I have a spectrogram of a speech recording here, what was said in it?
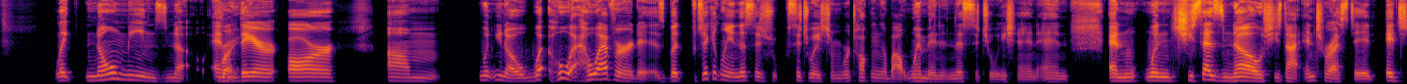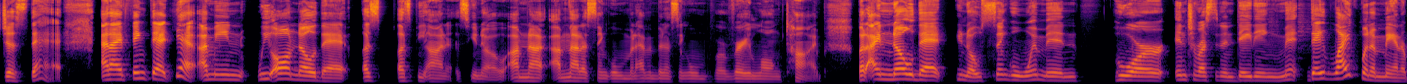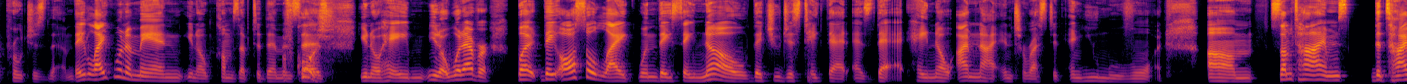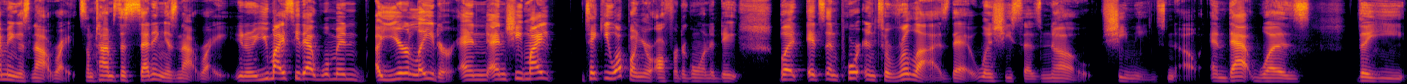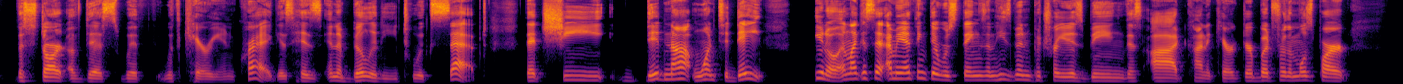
like no means no and Right. there are um when you know who whoever it is but particularly in this situation we're talking about women in this situation and and when she says no she's not interested it's just that. And i think that yeah i mean we all know that let's let's be honest you know i'm not i'm not a single woman i haven't been a single woman for a very long time but i know that you know single women who are interested in dating men they like when a man approaches them they like when a man you know comes up to them and says you know, hey, you know, whatever. But they also like when they say no, that you just take that as that. Hey, no, I'm not interested, and you move on. Um, sometimes the timing is not right. Sometimes the setting is not right. You know, you might see that woman a year later and and she might take you up on your offer to go on a date. But it's important to realize that when she says no, she means no. And that was the the start of this with with Kerri and Craig is his inability to accept that she did not want to date you know and like i said i mean i think there was things and he's been portrayed as being this odd kind of character but for the most part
